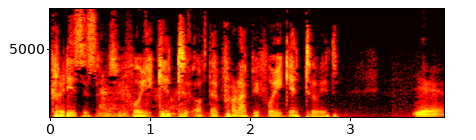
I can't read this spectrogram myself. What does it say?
criticisms before you get to, of the product before you get to it. Yeah.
